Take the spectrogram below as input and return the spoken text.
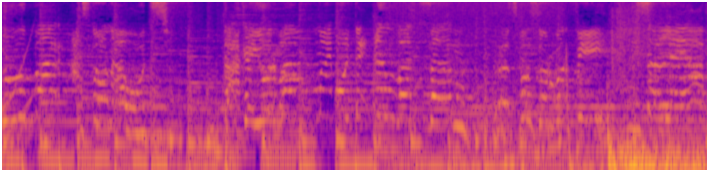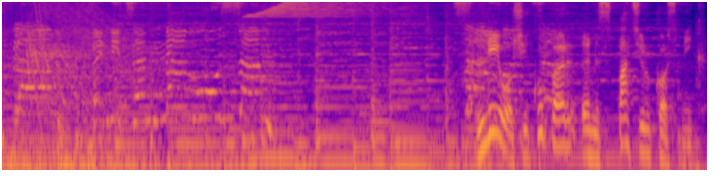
Cooper, astronauți. Dacă-i urmăm, mai multe învățăm. Răspunsuri vor fi să le aflăm. Veniți să ne amuzăm. Leo și Cooper în spațiul cosmic.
